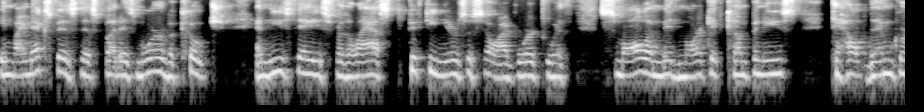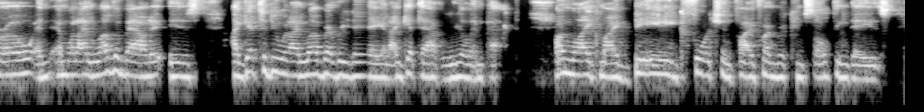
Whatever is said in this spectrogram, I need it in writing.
in my next business, but as more of a coach. And these days, for the last 15 years or so, I've worked with small and mid market companies to help them grow. And, and what I love about it is I get to do what I love every day and I get to have real impact. Unlike my big Fortune 500 consulting days,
